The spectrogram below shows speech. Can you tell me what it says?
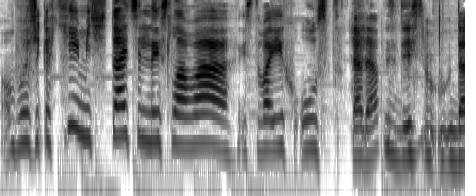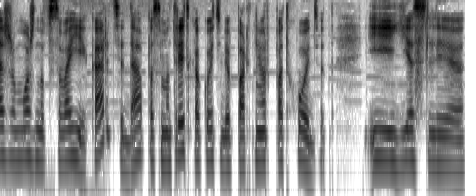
О, боже, какие мечтательные слова из твоих уст. Да-да. Здесь даже можно в своей карте, да, посмотреть, какой тебе партнер подходит. И если,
